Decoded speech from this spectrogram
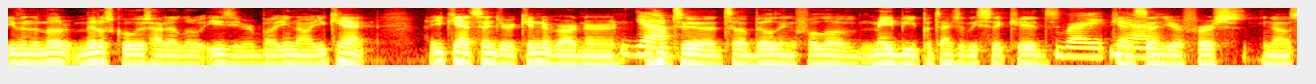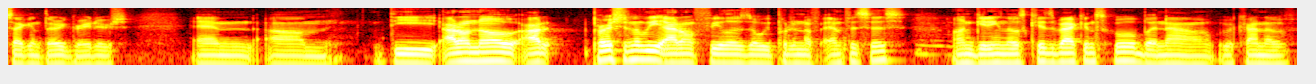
Even the middle, middle schoolers had it a little easier. But you know you can't you can't send your kindergartner yeah. to to a building full of maybe potentially sick kids. Right. You can't yeah. send your first you know second third graders, and um the I don't know I personally I don't feel as though we put enough emphasis mm-hmm. on getting those kids back in school. But now we're kind of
